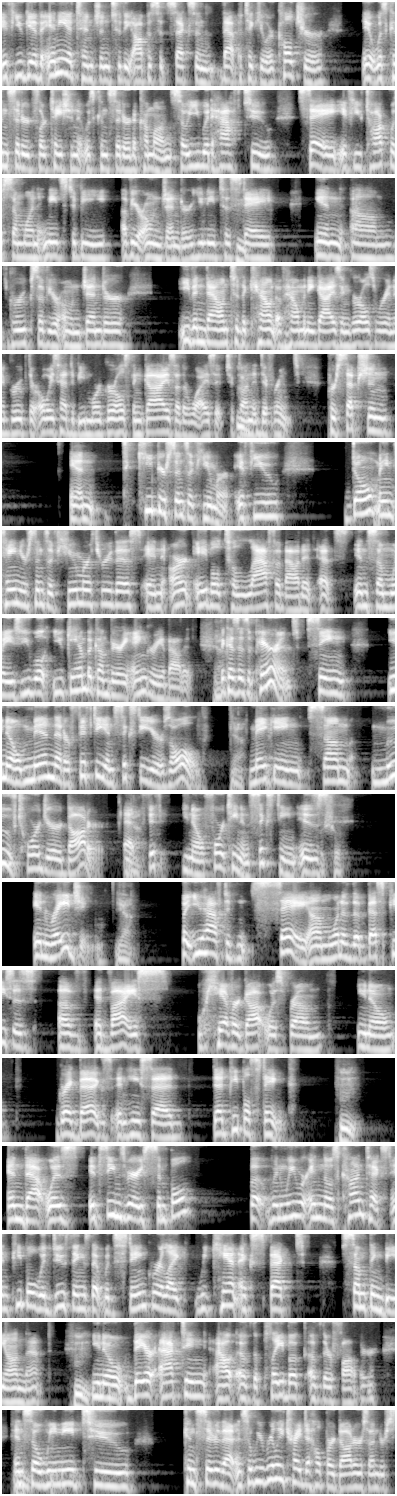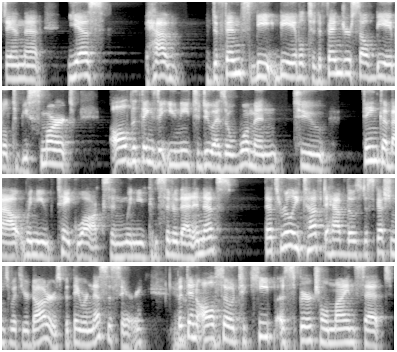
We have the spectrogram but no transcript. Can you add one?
if you give any attention to the opposite sex in that particular culture, it was considered flirtation. It was considered a come on. So you would have to say, if you talk with someone, it needs to be of your own gender. You need to hmm. stay in um, groups of your own gender, even down to the count of how many guys and girls were in a group. There always had to be more girls than guys. Otherwise, it took hmm. on a different perception, and to keep your sense of humor. If you don't maintain your sense of humor through this and aren't able to laugh about it at in some ways you will you can become very angry about it yeah. because as a parent seeing you know men that are 50 and 60 years old yeah. making some move toward your daughter at yeah. 50 you know 14 and 16 is sure. enraging yeah but you have to say um, one of the best pieces of advice we ever got was from, you know, Greg Beggs, and he said, "Dead people stink." Hmm. And that was. It seems very simple, but when we were in those contexts and people would do things that would stink, we're like, we can't expect something beyond that. Hmm. You know, they are acting out of the playbook of their father. And hmm. so we need to consider that. And so we really tried to help our daughters understand that yes, have defense, be be able to defend yourself, be able to be smart, all the things that you need to do as a woman to think about when you take walks and when you consider that. And that's that's really tough to have those discussions with your daughters, but they were necessary. Yeah. But then also to keep a spiritual mindset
